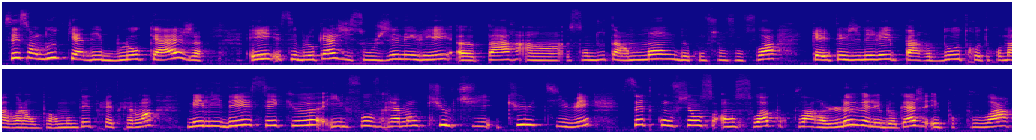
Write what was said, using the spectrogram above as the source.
C'est sans doute qu'il y a des blocages et ces blocages, ils sont générés euh, par un, sans doute un manque de confiance en soi qui a été généré par d'autres traumas. Voilà, on peut remonter très très loin, mais l'idée c'est que il faut vraiment cultiver cette confiance en soi pour pouvoir lever les blocages et pour pouvoir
